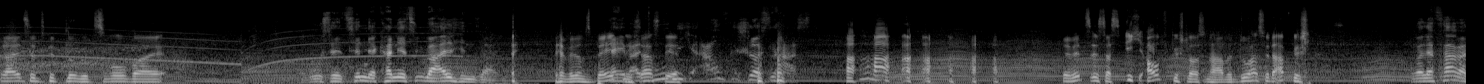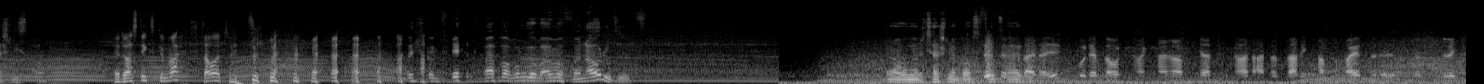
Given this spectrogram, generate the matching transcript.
13 Trittlobe 2 bei. Wo ist der jetzt hin? Der kann jetzt überall hin sein. Der will uns baiten, Ey, ich weil sag's du dir. nicht aufgeschlossen hast. Der Witz ist, dass ich aufgeschlossen habe. Du hast wieder abgeschlossen. Weil der Fahrer schließt auf. Ja, du hast nichts gemacht. Dauerte zu lange. Ich verwirrt war, warum du auf einmal vor meinem Auto sitzt. Ja, aber meine Taschenlampe aufs Das Fenster ist halten. leider Info, der blaue Charakter fährt gerade an der Sarikam vorbei. in die Richtung.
